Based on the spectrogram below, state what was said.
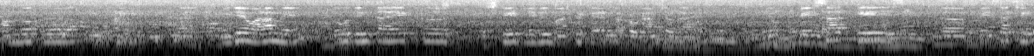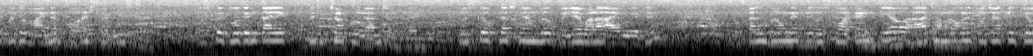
हम लोग विजयवाड़ा में दो दिन का एक स्टेट लेवल मास्टर ट्रेनर का प्रोग्राम चल रहा है जो पेशा के पेशा क्षेत्र में जो माइनर फॉरेस्ट प्रोड्यूस है पर दो दिन का एक प्रशिक्षण प्रोग्राम चल रहा है। तो उसके उपलक्ष्य में हम लोग विजयवाड़ा आए हुए थे। कल हम लोग ने फिर उसको अटेंड किया और आज हम लोगों ने सोचा कि जो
